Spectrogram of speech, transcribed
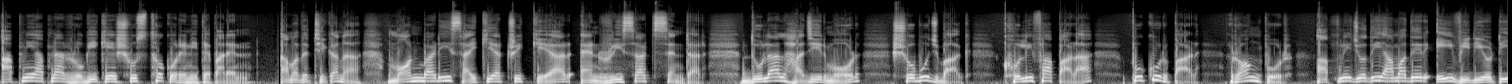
আপনি আপনার রোগীকে সুস্থ করে নিতে পারেন। আমাদের ঠিকানা Monbari psychiatric care and research centre, Dulal Hajir মোড়, সবুজবাগ খলিফাপাড়া পুকুরপাড় রংপুর। আপনি যদি আমাদের এই ভিডিওটি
